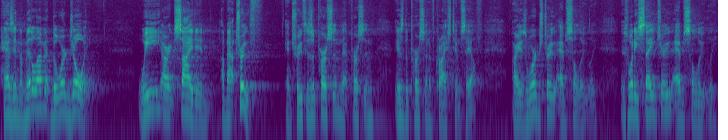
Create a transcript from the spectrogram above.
has in the middle of it the word joy. We are excited about truth. And truth is a person, that person is the person of Christ himself. Are his words true? Absolutely. Is what he say true? Absolutely.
